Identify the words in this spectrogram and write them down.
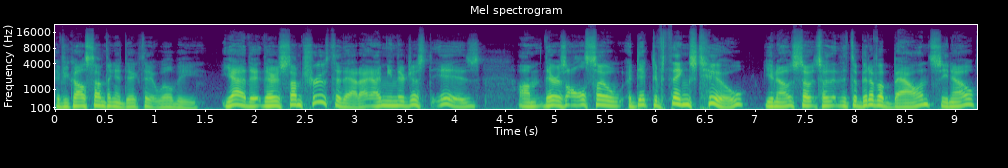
If you call something addicted, it will be. Yeah, there, there's some truth to that. I, I mean, there just is. Um, there's also addictive things too, you know. So so it's a bit of a balance, you know.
